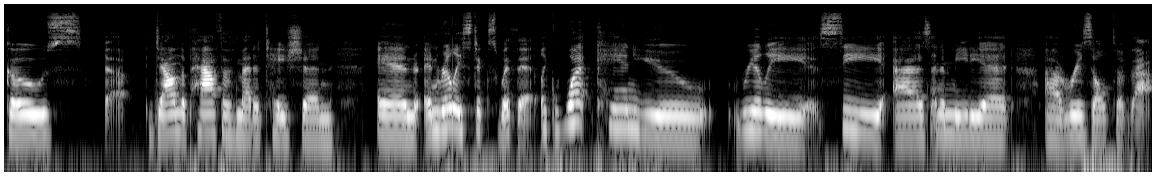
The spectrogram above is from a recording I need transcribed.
goes uh, down the path of meditation and and really sticks with it like what can you really see as an immediate uh, result of that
